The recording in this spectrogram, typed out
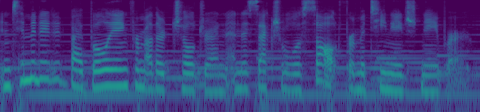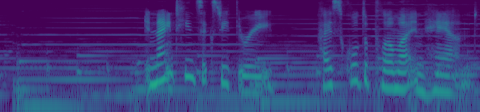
intimidated by bullying from other children and a sexual assault from a teenage neighbor. In 1963, high school diploma in hand,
